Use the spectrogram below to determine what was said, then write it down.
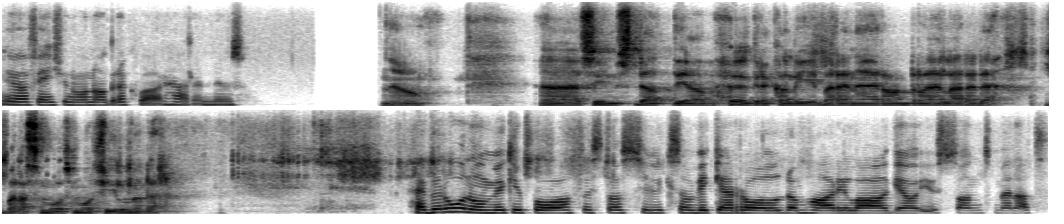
Ja, det finns ju nog några kvar här ännu. Ja. Äh, syns det att de är av högre kaliber än er andra eller är det bara små, små skillnader? Det beror nog mycket på förstås liksom vilken roll de har i laget och just sånt men att,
